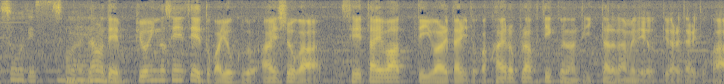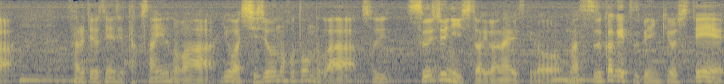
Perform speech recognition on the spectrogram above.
そうです、ね、なので病院の先生とかよく相性が整体はって言われたりとかカイロプラクティックなんて言ったらだめだよって言われたりとか、されてる先生たくさんいるのは要は市場のほとんどがそういう数十日とは言わないですけど、うん、まあ、数ヶ月勉強して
